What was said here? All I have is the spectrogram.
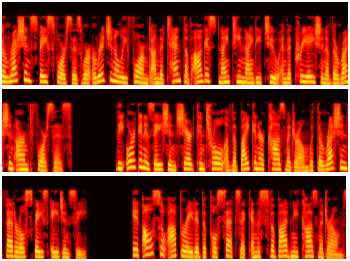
The Russian Space Forces were originally formed on 10 August 1992 and the creation of the Russian Armed Forces. The organization shared control of the Baikonur Cosmodrome with the Russian Federal Space Agency. It also operated the Plesetsk and the Svobodny cosmodromes.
